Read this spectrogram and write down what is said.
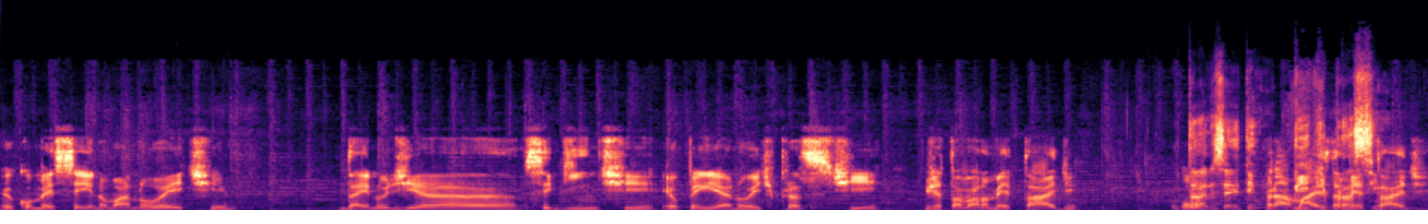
eu comecei numa noite, daí no dia seguinte eu peguei a noite pra assistir, já tava na metade. O ou Thales ele tem um pra pique mais da pra se metade.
